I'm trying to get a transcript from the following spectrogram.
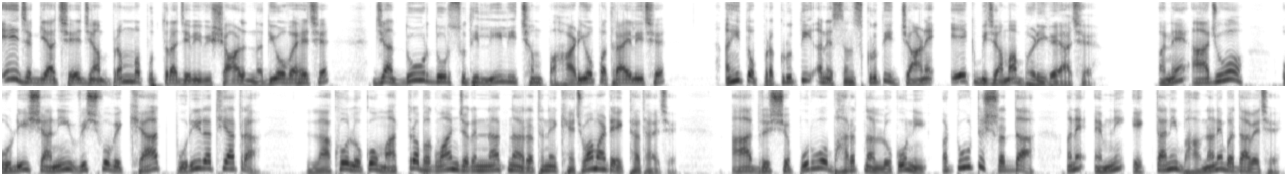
એ જગ્યા છે જ્યાં બ્રહ્મપુત્રા જેવી વિશાળ નદીઓ વહે છે, જ્યાં દૂર દૂર સુધી લીલીછમ પહાડીઓ પથરાયેલી છે. અહીં તો પ્રકૃતિ અને સંસ્કૃતિ જાણે એકબીજામાં ભળી ગયા છે. અને આ જુઓ, ઓડિશાની વિશ્વવિખ્યાત પુરી રથયાત્રા. લાખો લોકો માત્ર ભગવાન જગન્નાથના રથને ખેંચવા માટે એકઠા થાય છે. આ દૃશ્ય પૂર્વ ભારતના લોકોની અટૂટ શ્રદ્ધા અને એમની એકતાની ભાવનાને બતાવે છે.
